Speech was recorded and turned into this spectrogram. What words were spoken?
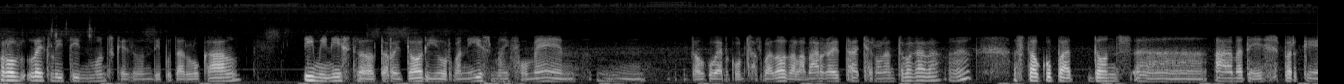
Però Leslie Tidmons, que és un diputat local i ministre del Territori, Urbanisme i Foment mm, del govern conservador de la Margaret Thatcher una altra vegada, eh, està ocupat, doncs, eh, ara mateix perquè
